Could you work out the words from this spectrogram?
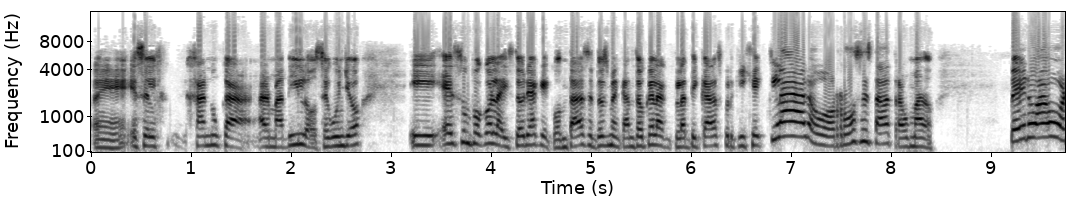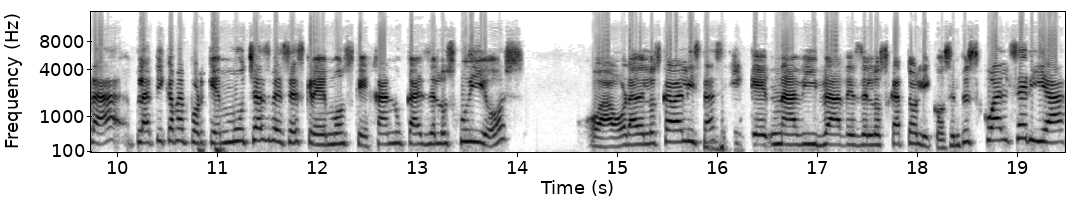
eh, es el Hanukkah armadillo, según yo, y es un poco la historia que contabas, entonces me encantó que la platicaras porque dije, claro, Ross estaba traumado. Pero ahora, platícame porque muchas veces creemos que Hanukkah es de los judíos o ahora de los cabalistas y que Navidad es de los católicos. Entonces, ¿cuál sería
